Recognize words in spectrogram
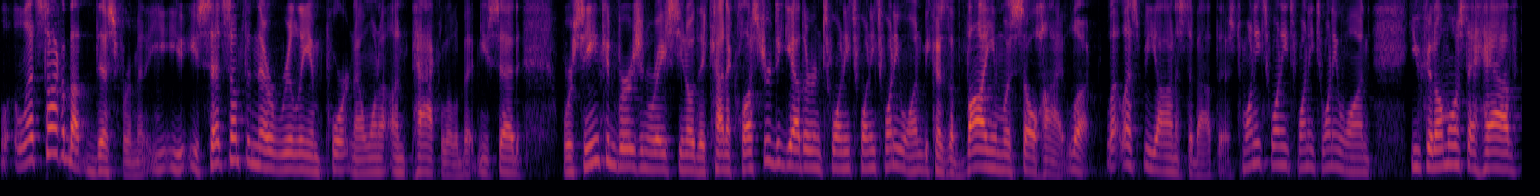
Let's talk about this for a minute. You, you said something there really important. I want to unpack a little bit. And you said we're seeing conversion rates, you know, they kind of clustered together in 2020, 2021 because the volume was so high. Look, let, us be honest about this. 2020, 2021, you could almost have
